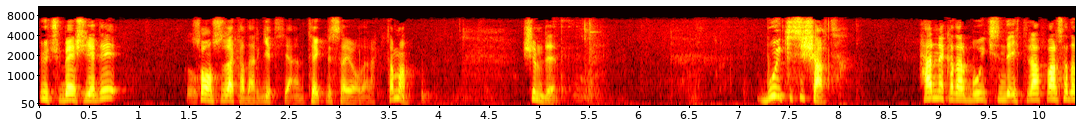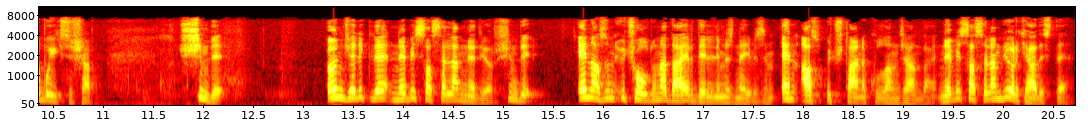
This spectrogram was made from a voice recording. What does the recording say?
3, 5, 7 sonsuza kadar git yani tekli sayı olarak. Tamam. Şimdi bu ikisi şart. Her ne kadar bu ikisinde ihtilaf varsa da bu ikisi şart. Şimdi öncelikle Nebi sallallahu aleyhi ne diyor? Şimdi en azın 3 olduğuna dair delilimiz ne bizim? En az 3 tane kullanacağına dair. Nebi sallallahu diyor ki hadiste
